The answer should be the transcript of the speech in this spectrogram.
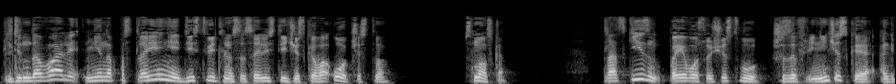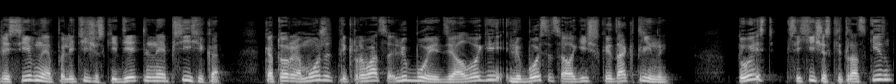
претендовали не на построение действительно социалистического общества. Сноска. Троцкизм, по его существу, шизофреническая, агрессивная, политически деятельная психика, которая может прикрываться любой идеологией, любой социологической доктриной. То есть психический троцкизм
